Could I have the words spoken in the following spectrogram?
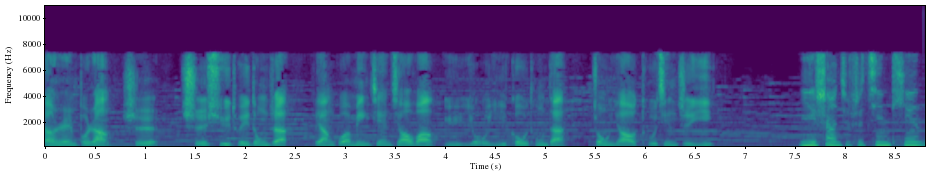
当仁不让是持续推动着两国民间交往与友谊沟通的重要途径之一。以上就是今天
